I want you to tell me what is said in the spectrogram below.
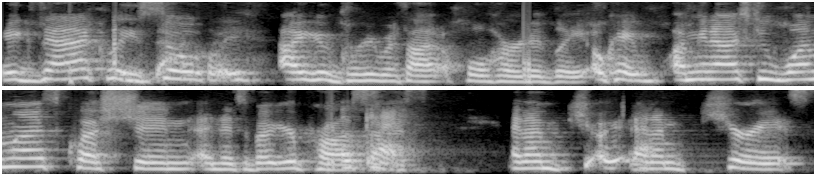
Exactly. exactly. So i agree with that wholeheartedly. Okay i'm going to ask you one last question and it's about your process. Okay. and i'm and i'm curious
